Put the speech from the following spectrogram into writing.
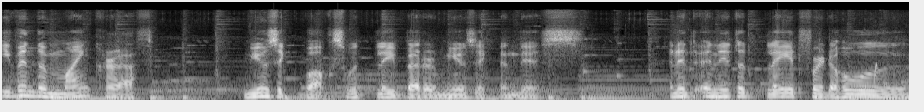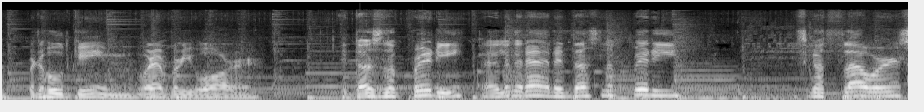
Even the Minecraft music box would play better music than this. And it and it would play it for the whole for the whole game wherever you are. It does look pretty. Uh, look at that, it does look pretty. It's got flowers,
